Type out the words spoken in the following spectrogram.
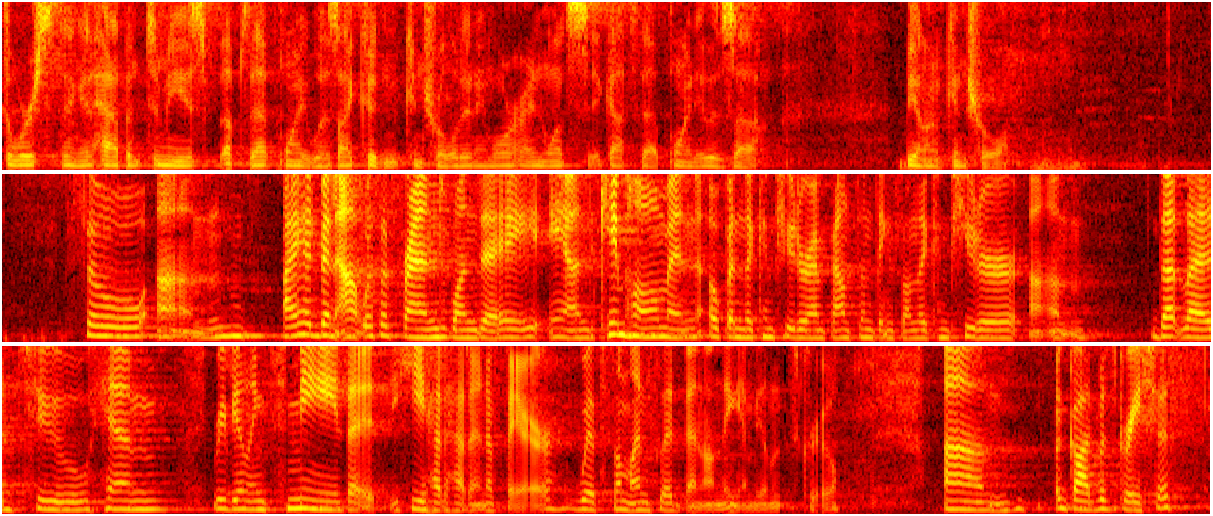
the worst thing that happened to me. Is up to that point was I couldn't control it anymore, and once it got to that point, it was uh, beyond control. So um, I had been out with a friend one day and came home and opened the computer and found some things on the computer um, that led to him revealing to me that he had had an affair with someone who had been on the ambulance crew. Um, God was gracious.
